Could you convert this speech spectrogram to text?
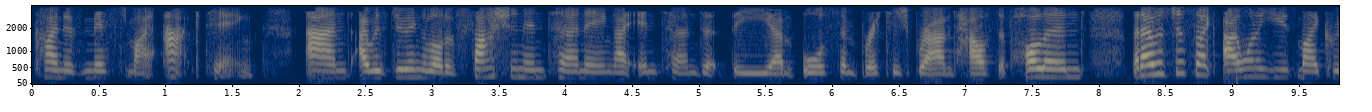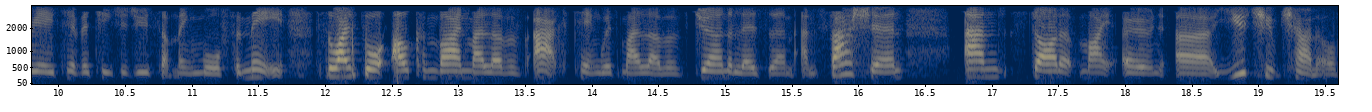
kind of missed my acting. And I was doing a lot of fashion interning. I interned at the um, awesome British brand House of Holland. But I was just like, I want to use my creativity to do something more for me. So I thought I'll combine my love of acting with my love of journalism and fashion and start up my own uh, YouTube channel.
